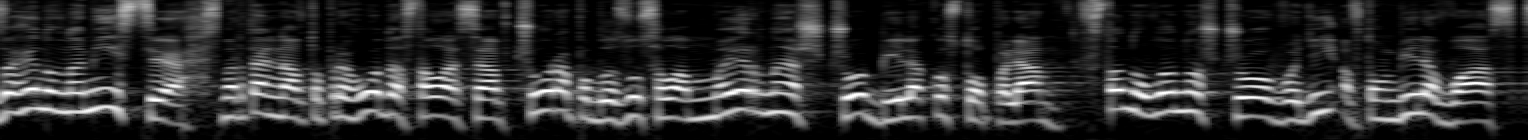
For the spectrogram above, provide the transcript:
Загинув на місці. Смертельна автопригода сталася вчора поблизу села Мирне, що біля Костополя. Встановлено, що водій автомобіля ВАЗ,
